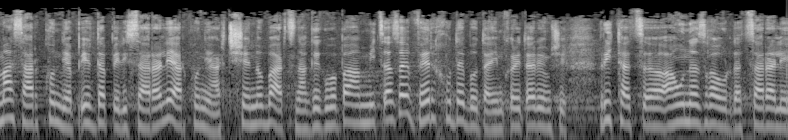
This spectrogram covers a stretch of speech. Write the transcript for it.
მას არ ქონია პირდაპირ სარალი, არ ქონია არც შენობა, არც ნაგებობა ამ მიწაზე, ვერ ხვდებოდა იმ კრიტერიუმში, რითაც აუნაზღაურდა სარალი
